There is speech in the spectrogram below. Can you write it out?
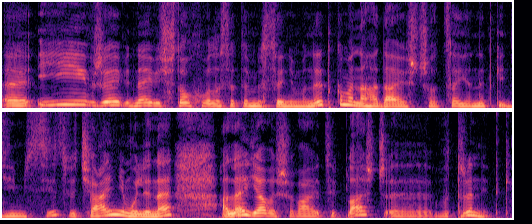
Е, І вже від неї відштовхувалася тими синіми нитками. Нагадаю, що це є нитки DMC, звичайні, муліне, але я вишиваю цей плащ е, в три нитки.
